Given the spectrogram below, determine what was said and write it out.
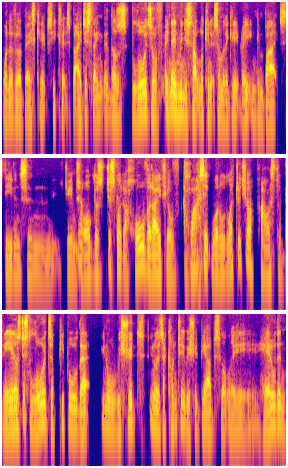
one of our best kept secrets. But I just think that there's loads of, and then when you start looking at some of the great writing, going back Stevenson, James yeah. Hogg, there's just like a whole variety of classic world literature. Alasdair Gray, there's just loads of people that you know we should, you know, as a country, we should be absolutely heralding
